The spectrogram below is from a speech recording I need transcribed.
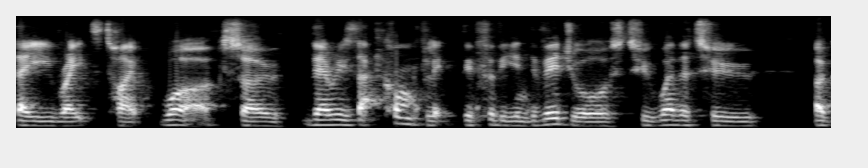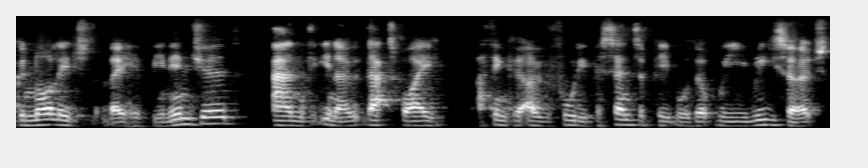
day rate type work. So there is that conflict for the individuals to whether to acknowledge that they have been injured. And, you know, that's why I think over 40% of people that we researched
